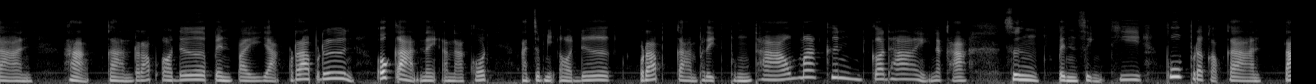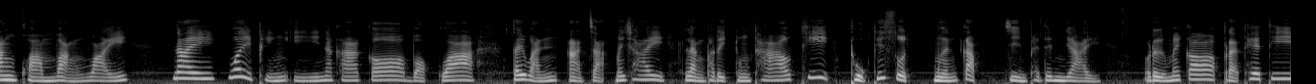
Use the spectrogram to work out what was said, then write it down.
การ หากการรับออเดอร์เป็นไปอย่างราบรื่น โอกาสในอนาคตอาจจะมีออเดอร์รับการผลิตถุงเท้ามากขึ้นก็ได้นะคะ ซึ่งเป็นสิ่งที่ผู้ประกอบการตั้งความหวังไว้ ในเว่ยผิงอีนะคะ ก็บอกว่าไต้หวันอาจจะไม่ใช่แหล่งผลิตถุงเท้าที่ถูกที่สุดเหมือนกับจีนแผ่นดินใหญ่ หรือไม่ก็ประเทศที่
